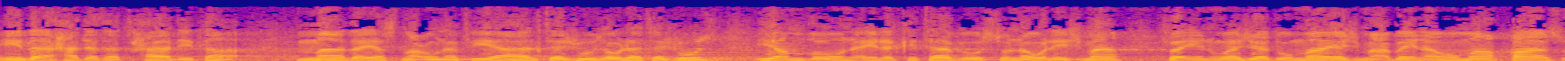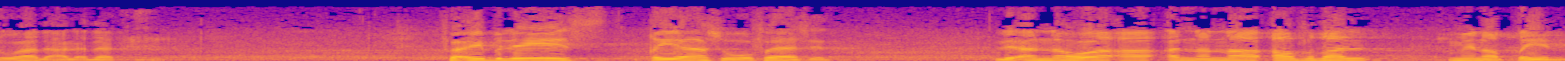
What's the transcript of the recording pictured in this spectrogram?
إذا حدثت حادثة ماذا يصنعون فيها؟ هل تجوز أو لا تجوز؟ ينظرون إلى الكتاب والسنة والإجماع فإن وجدوا ما يجمع بينهما قاسوا هذا على ذاك فإبليس قياسه فاسد. لأنه رأى أن النار أفضل من الطين.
